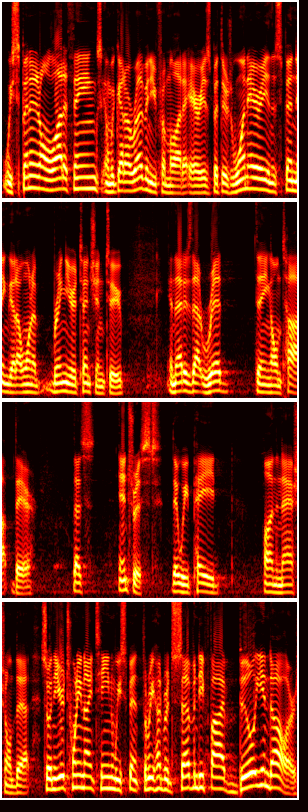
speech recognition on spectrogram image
We spent it on a lot of things, and we got our revenue from a lot of areas. But there's one area in the spending that I want to bring your attention to, and that is that red thing on top there. That's interest that we paid on the national debt. So in the year 2019, we spent $375 billion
